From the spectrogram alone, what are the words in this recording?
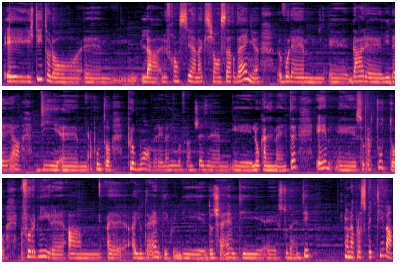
E il titolo ehm, la, Le français en action en Sardaigne vuole mm, eh, dare l'idea di ehm, appunto promuovere la lingua francese eh, localmente e eh, soprattutto fornire a, a agli utenti, quindi docenti e studenti, una prospettiva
